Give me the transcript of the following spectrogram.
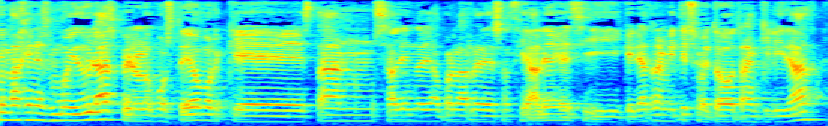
Imágenes muy duras, pero lo posteo porque están saliendo ya por las redes sociales y quería transmitir sobre todo tranquilidad.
